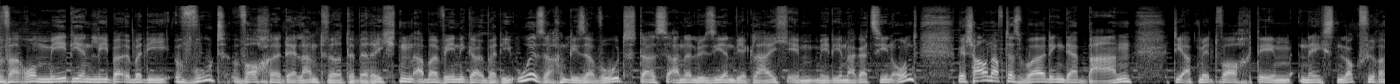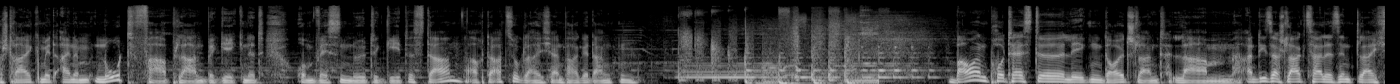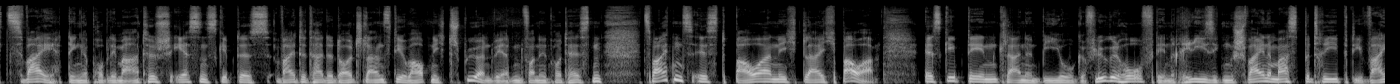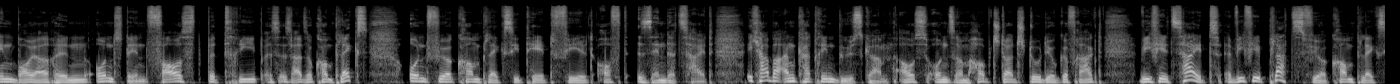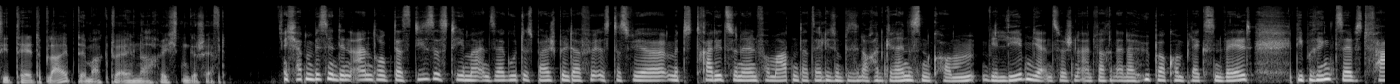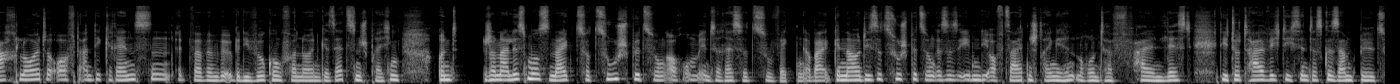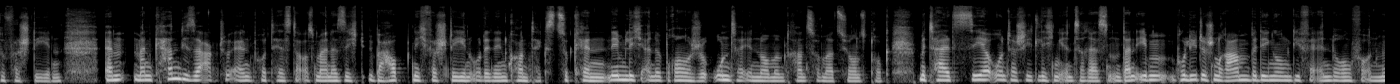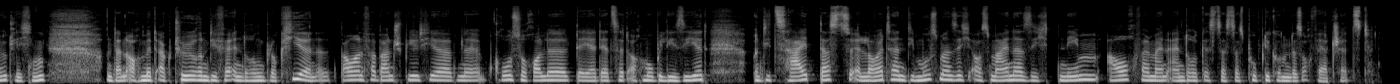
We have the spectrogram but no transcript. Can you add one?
Warum Medien lieber über die Wutwoche der Landwirte berichten, aber weniger über die Ursachen dieser Wut, das analysieren wir gleich im Medienmagazin. Und wir schauen auf das Wording der Bahn, die ab Mittwoch dem nächsten Lokführerstreik mit einem Notfahrplan begegnet. Um wessen Nöte geht es da? Auch dazu gleich ein paar Gedanken. Bauernproteste legen Deutschland lahm. An dieser Schlagzeile sind gleich zwei Dinge problematisch. Erstens gibt es weite Teile Deutschlands, die überhaupt nichts spüren werden von den Protesten. Zweitens ist Bauer nicht gleich Bauer. Es gibt den kleinen Bio-Geflügelhof, den riesigen Schweinemastbetrieb, die Weinbäuerin und den Forstbetrieb. Es ist also komplex und für Komplexität fehlt oft Sendezeit. Ich habe an Katrin Büsker aus unserem Hauptstadtstudio gefragt, wie viel Zeit, wie viel Platz für Komplexität bleibt im aktuellen Nachrichtengeschäft? Ich habe ein bisschen den Eindruck, dass dieses Thema ein sehr gutes Beispiel dafür ist, dass wir mit traditionellen Formaten tatsächlich so ein bisschen auch an Grenzen kommen. Wir leben ja inzwischen einfach in einer hyperkomplexen Welt. Die bringt selbst Fachleute oft an die Grenzen, etwa wenn wir über die Wirkung von neuen Gesetzen sprechen. Und Journalismus neigt zur Zuspitzung, auch um Interesse zu wecken. Aber genau diese Zuspitzung ist es eben, die oft Seitenstränge hinten runterfallen lässt, die total wichtig sind, das Gesamtbild zu verstehen. Ähm, man kann diese aktuellen Proteste aus meiner Sicht überhaupt nicht verstehen oder den Kontext zu kennen, nämlich eine Branche unter enormem Transformationsdruck, mit teils sehr unterschiedlichen Interessen und dann eben politischen Rahmenbedingungen, die Veränderung verunmöglichen und dann auch mit Akteuren, die Veränderung blockieren. Der Bauernverband spielt hier eine große Rolle, der ja derzeit auch mobilisiert passiert. Und die Zeit, das zu erläutern, die muss man sich aus meiner Sicht nehmen, auch weil mein Eindruck ist, dass das Publikum das auch wertschätzt.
